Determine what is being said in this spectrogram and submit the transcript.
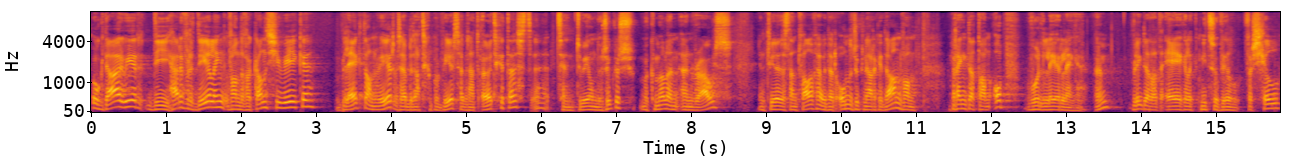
ook daar weer die herverdeling van de vakantieweken blijkt dan weer, ze hebben dat geprobeerd, ze hebben dat uitgetest. Hè. Het zijn twee onderzoekers, McMullen en Rouse. In 2012 hebben we daar onderzoek naar gedaan van, brengt dat dan op voor de leerlingen? Hè? Bleek dat dat eigenlijk niet zoveel verschil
